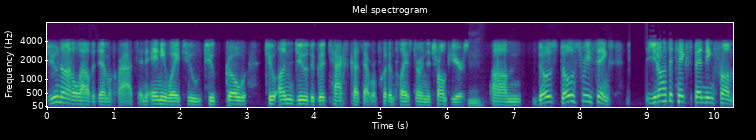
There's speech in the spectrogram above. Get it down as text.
do not allow the Democrats in any way to to go to undo the good tax cuts that were put in place during the Trump years. Mm. Um, those those three things. You don't have to take spending from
